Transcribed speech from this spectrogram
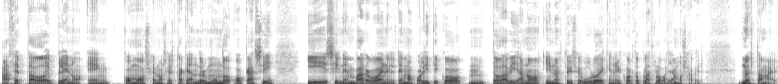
ha aceptado de pleno en cómo se nos está quedando el mundo, o casi, y sin embargo en el tema político mm, todavía no, y no estoy seguro de que en el corto plazo lo vayamos a ver. No está mal.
